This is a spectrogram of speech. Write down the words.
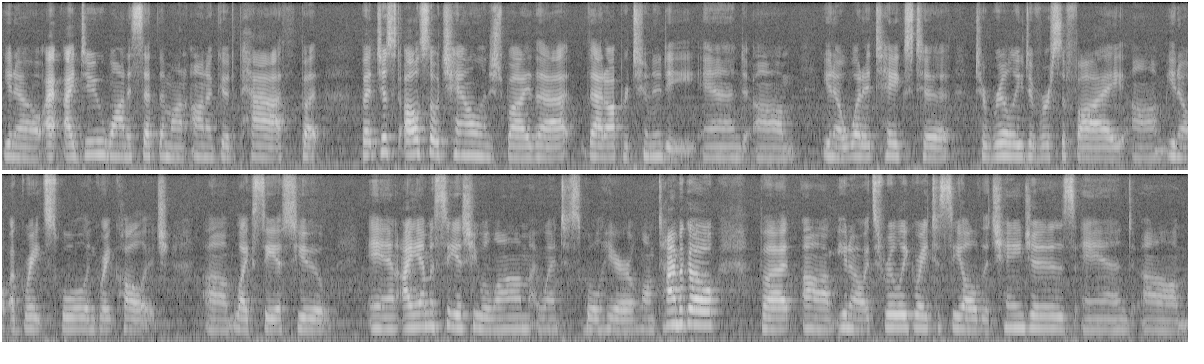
you know, I, I do want to set them on, on a good path, but but just also challenged by that that opportunity and um, you know what it takes to to really diversify um, you know a great school and great college um, like CSU. And I am a CSU alum. I went to school here a long time ago, but um, you know it's really great to see all the changes and um,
